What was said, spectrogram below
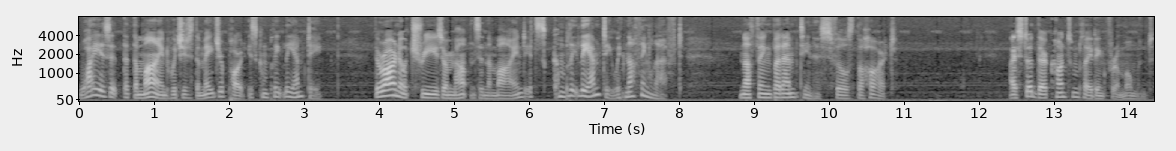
why is it that the mind, which is the major part, is completely empty? There are no trees or mountains in the mind. It's completely empty, with nothing left. Nothing but emptiness fills the heart. I stood there contemplating for a moment,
